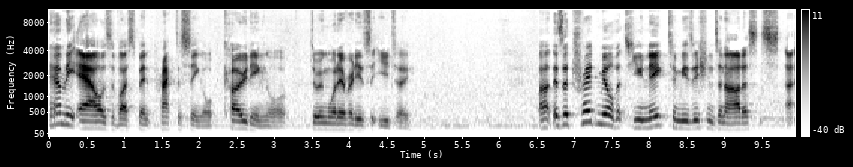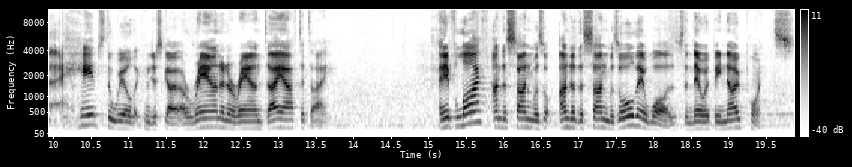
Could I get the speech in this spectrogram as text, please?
How many hours have I spent practicing or coding or doing whatever it is that you do? Uh, there's a treadmill that's unique to musicians and artists, a, hamster wheel that can just go around and around day after day. And if life under, sun was, under the sun was all there was, then there would be no points.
